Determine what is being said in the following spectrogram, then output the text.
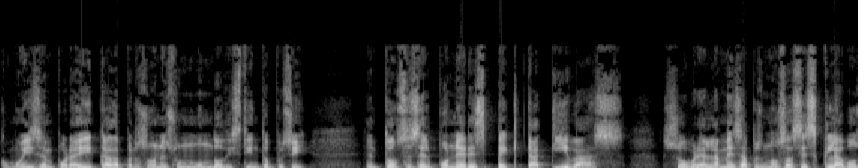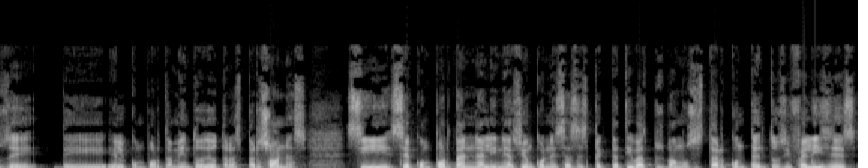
Como dicen por ahí, cada persona es un mundo distinto, pues sí. Entonces el poner expectativas sobre la mesa, pues nos hace esclavos de, de, el comportamiento de otras personas. Si se comportan en alineación con esas expectativas, pues vamos a estar contentos y felices.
